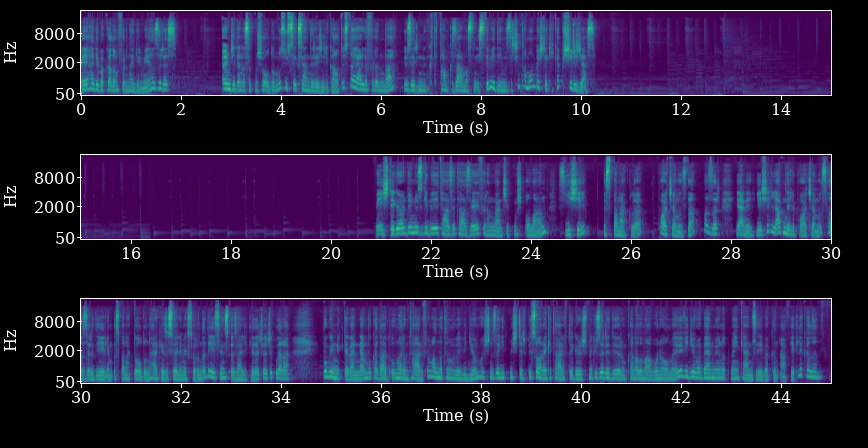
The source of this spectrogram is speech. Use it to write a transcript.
Ve hadi bakalım fırına girmeye hazırız. Önceden ısıtmış olduğumuz 180 derecelik alt üst ayarlı fırında üzerinin tam kızarmasını istemediğimiz için tam 15 dakika pişireceğiz. Ve işte gördüğünüz gibi taze taze fırından çıkmış olan yeşil ıspanaklı poğaçamız da hazır. Yani yeşil labneli poğaçamız hazır diyelim. Ispanaklı olduğunu herkese söylemek zorunda değilsiniz. Özellikle de çocuklara. Bugünlük de benden bu kadardı. Umarım tarifim, anlatımım ve videom hoşunuza gitmiştir. Bir sonraki tarifte görüşmek üzere diyorum. Kanalıma abone olmayı ve videomu beğenmeyi unutmayın. Kendinize iyi bakın. Afiyetle kalın.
